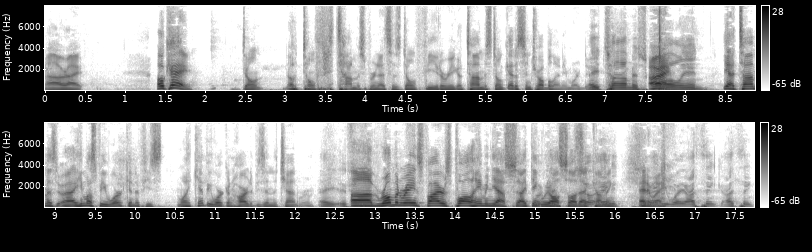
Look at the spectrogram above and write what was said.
All right. Okay. Don't. Oh, don't. Thomas Burnett says, "Don't feed her ego." Thomas, don't get us in trouble anymore, dude. Hey, Thomas, All right. call in. Yeah, Thomas. Uh, he must be working if he's. Well, he can't be working hard if he's in the chat room. Hey, if Uh, Roman Reigns fires Paul Heyman. Yes, I think we all saw that so coming. any- so anyway, anyway, I think I think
